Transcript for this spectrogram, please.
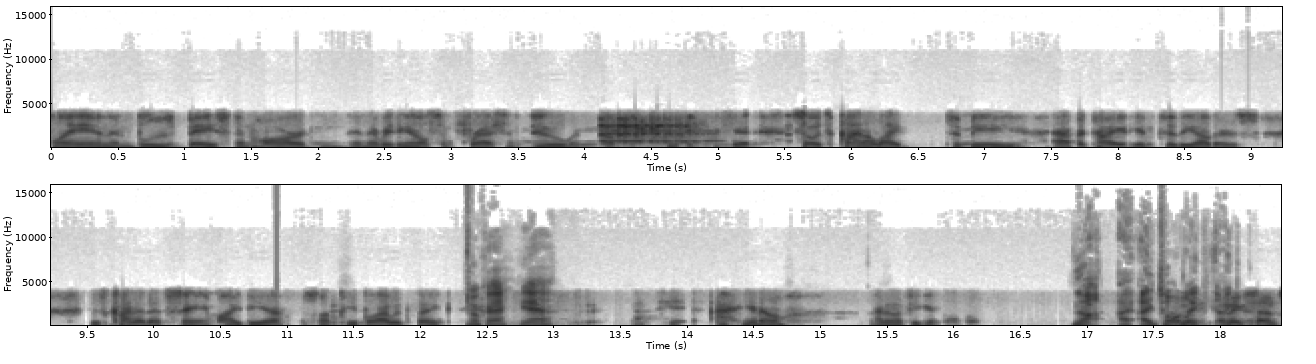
plain and blues based and hard and, and everything else and fresh and new and nothing too intricate. So it's kind of like to me, appetite into the others is kind of that same idea for some people. I would think. okay yeah You know, I don't know if you get that, but no i, I That totally makes, that makes sense.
